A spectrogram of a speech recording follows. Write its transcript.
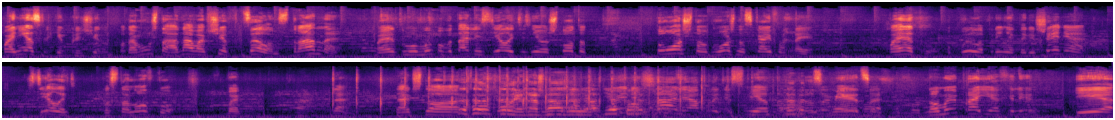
по нескольким причинам. Потому что она вообще в целом странная. Поэтому мы попытались сделать из нее что-то то, что можно с кайфом проехать. Поэтому было принято решение сделать постановку бэк. Да. Так что мы не ждали аплодисментов, разумеется. Но мы проехали. И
